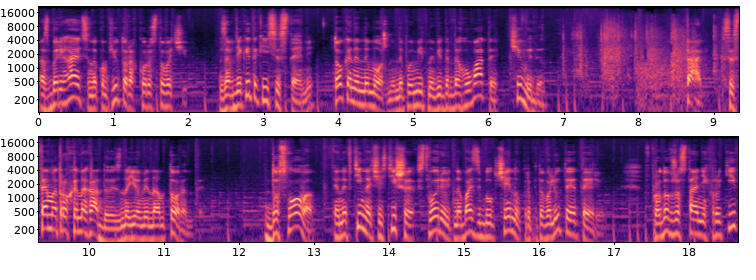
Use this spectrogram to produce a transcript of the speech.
а зберігаються на комп'ютерах користувачів. Завдяки такій системі токени не можна непомітно відредагувати чи видалити. Так, система трохи нагадує знайомі нам торренти. До слова, NFT найчастіше створюють на базі блокчейну криптовалюти Ethereum. Впродовж останніх років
